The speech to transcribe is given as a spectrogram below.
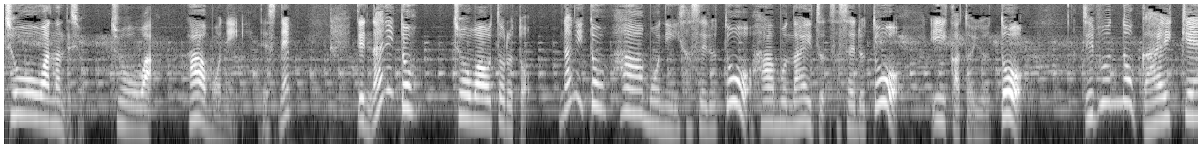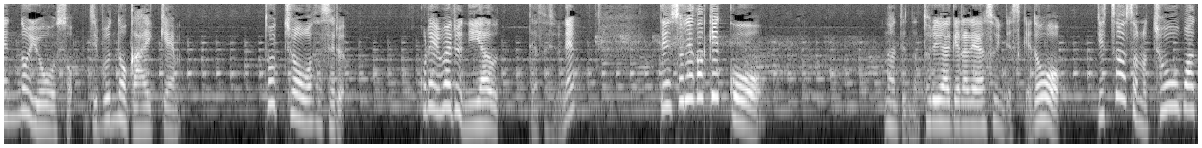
調和なんですよ。調和ハーモニーですね。で何と調和を取ると何とハーモニーさせるとハーモナイズさせるといいかというと自分の外見の要素自分の外見と調和させる。これいわゆる似合うってやつですよね。でそれが結構なんていうの取り上げられやすいんですけど実はその調和っ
